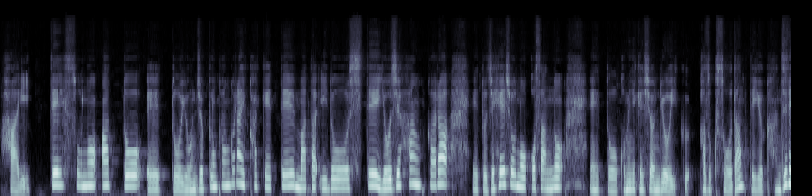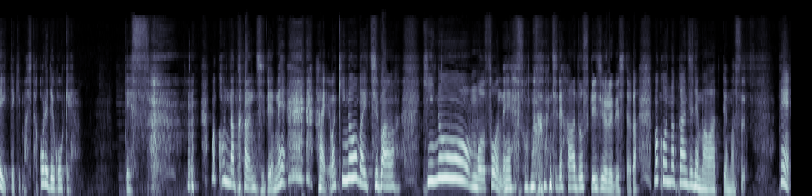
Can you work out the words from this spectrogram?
入って、その後、えっ、ー、と、40分間ぐらいかけて、また移動して、4時半から、えっ、と、自閉症のお子さんの、えっ、と、コミュニケーション療育、家族相談っていう感じで行ってきました。これで5件です。まあこんな感じでね。はい。まあ、昨日が一番、昨日もそうね、そんな感じでハードスケジュールでしたが、まあ、こんな感じで回ってます。で、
